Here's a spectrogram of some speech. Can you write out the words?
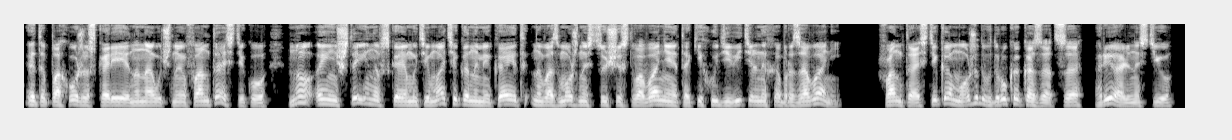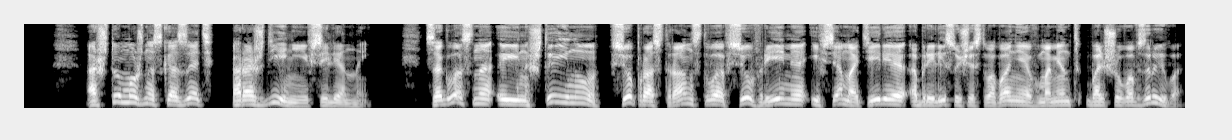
Это похоже скорее на научную фантастику, но Эйнштейновская математика намекает на возможность существования таких удивительных образований. Фантастика может вдруг оказаться реальностью. А что можно сказать о рождении Вселенной? Согласно Эйнштейну, все пространство, все время и вся материя обрели существование в момент Большого взрыва.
